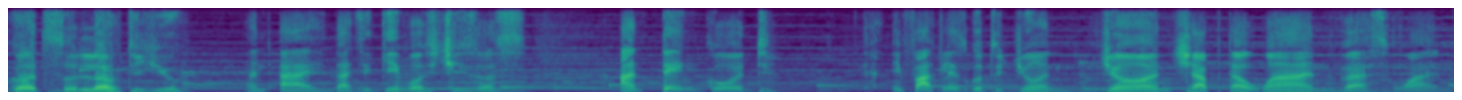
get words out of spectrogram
God so loved you and I that he gave us Jesus. And thank God. In fact, let's go to John. John chapter 1, verse 1.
